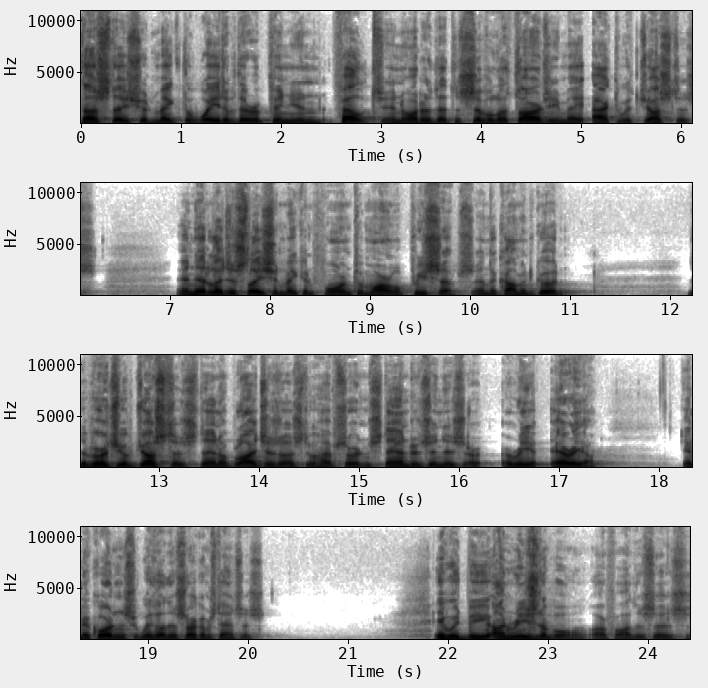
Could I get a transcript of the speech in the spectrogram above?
Thus, they should make the weight of their opinion felt in order that the civil authority may act with justice and that legislation may conform to moral precepts and the common good. The virtue of justice then obliges us to have certain standards in this area in accordance with other circumstances. It would be unreasonable, our Father says,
